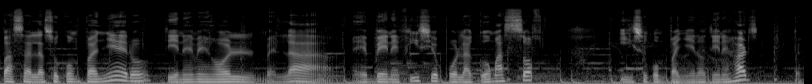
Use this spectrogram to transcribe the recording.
pasarle a su compañero, tiene mejor ¿verdad? Eh, beneficio por la goma soft y su compañero tiene hards. Pues,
